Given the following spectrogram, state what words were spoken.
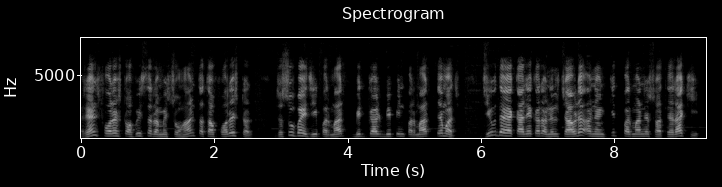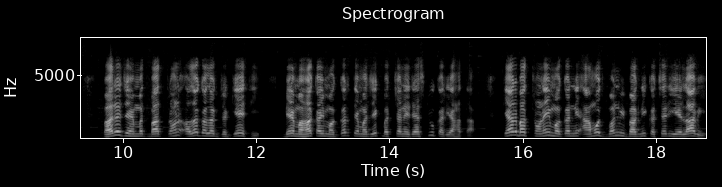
range forest officer Ramesh Chauhan તથા forester Jasubhai G Parmar, beat guard Bipin Parmar તેમજ જીવદયા કાર્યકર અનિલ ચાવડા અને અંકિત પરમારને સાથે રાખી ભારે જહેમત બાદ ત્રણ અલગ અલગ જગ્યાએથી બે મહાકાય મગર તેમજ એક બચ્ચાને રેસ્ક્યુ કર્યા હતા. ત્યારબાદ ત્રણેય મગરને આમોદ વન વિભાગની કચેરીએ લાવી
